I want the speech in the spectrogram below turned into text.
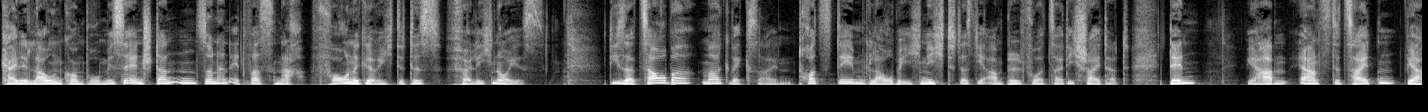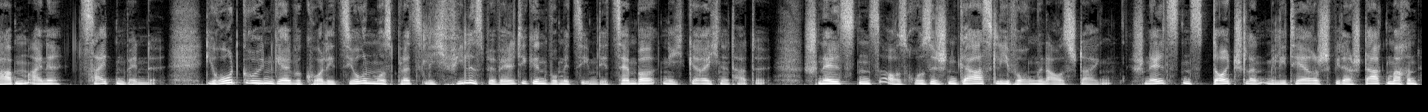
keine lauen Kompromisse entstanden, sondern etwas nach vorne gerichtetes, völlig Neues. Dieser Zauber mag weg sein. Trotzdem glaube ich nicht, dass die Ampel vorzeitig scheitert. Denn wir haben ernste Zeiten, wir haben eine Zeitenwende. Die rot-grün-gelbe Koalition muss plötzlich vieles bewältigen, womit sie im Dezember nicht gerechnet hatte. Schnellstens aus russischen Gaslieferungen aussteigen, schnellstens Deutschland militärisch wieder stark machen,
